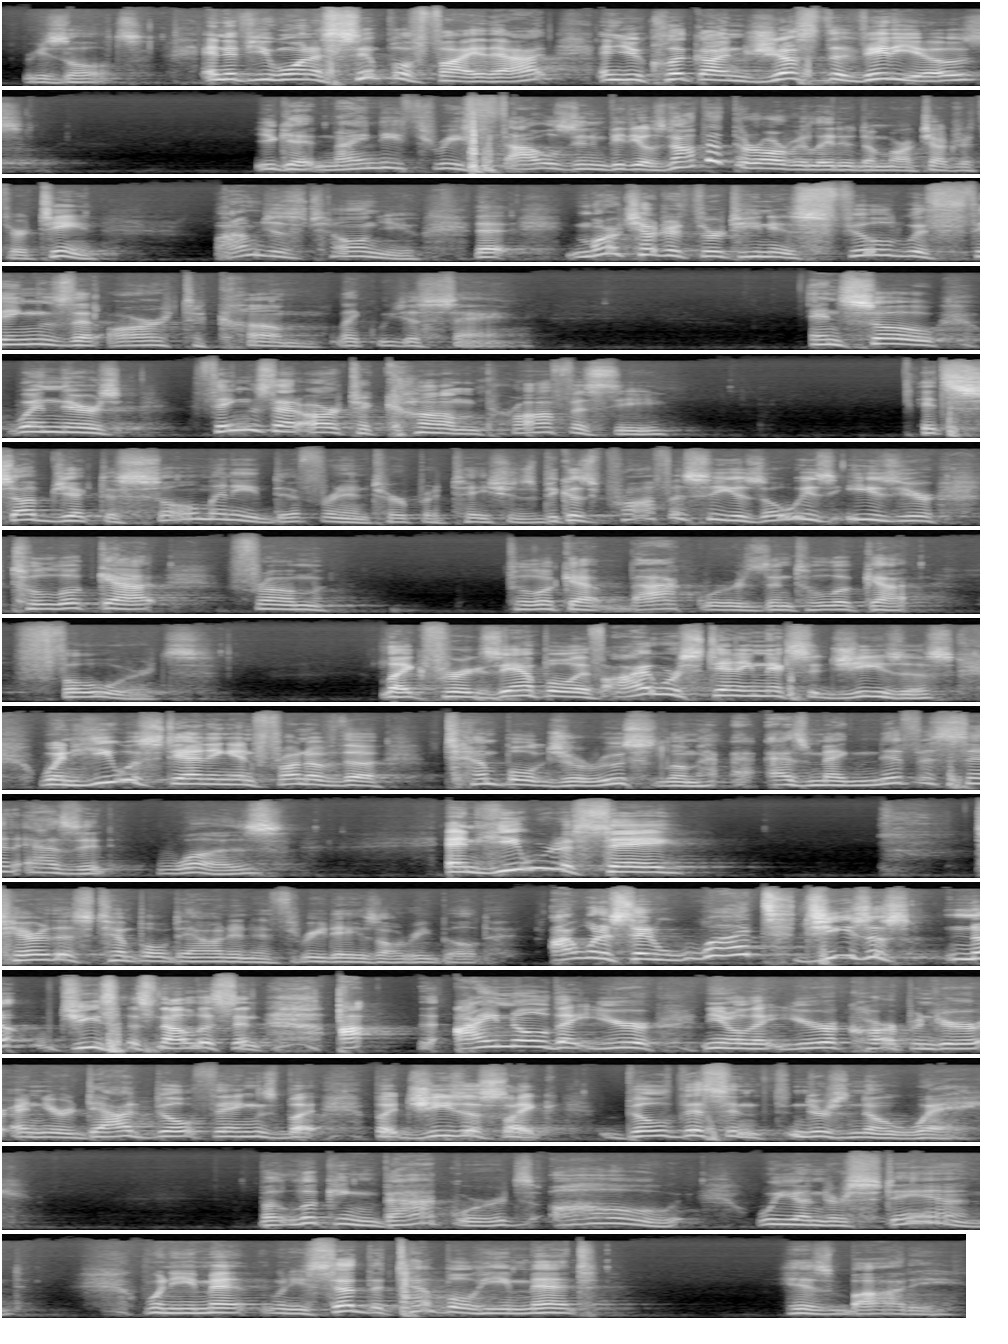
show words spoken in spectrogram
results. And if you want to simplify that and you click on just the videos, you get 93,000 videos. Not that they're all related to Mark chapter 13, but I'm just telling you that Mark chapter 13 is filled with things that are to come, like we just sang. And so when there's things that are to come, prophecy, it's subject to so many different interpretations because prophecy is always easier to look at from to look at backwards than to look at forwards. Like, for example, if I were standing next to Jesus when he was standing in front of the temple Jerusalem, as magnificent as it was, and he were to say, tear this temple down and in three days I'll rebuild it. I would have said, What? Jesus, no, Jesus. Now listen, I, I know that you're, you know, that you're a carpenter and your dad built things, but but Jesus, like, build this and there's no way. But looking backwards, oh, we understand. When he meant, when he said the temple, he meant his body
